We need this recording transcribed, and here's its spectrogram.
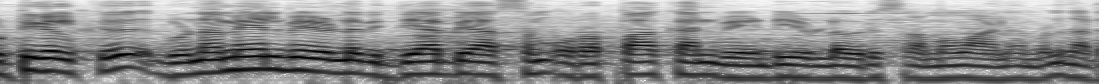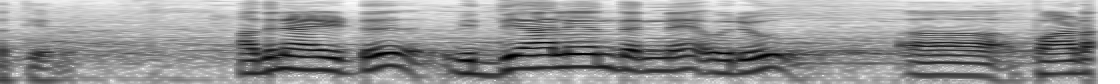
കുട്ടികൾക്ക് ഗുണമേന്മയുള്ള വിദ്യാഭ്യാസം ഉറപ്പാക്കാൻ വേണ്ടിയുള്ള ഒരു ശ്രമമാണ് നമ്മൾ നടത്തിയത്. അതിനായിട്ട് വിദ്യാലയം തന്നെ ഒരു പാഠ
